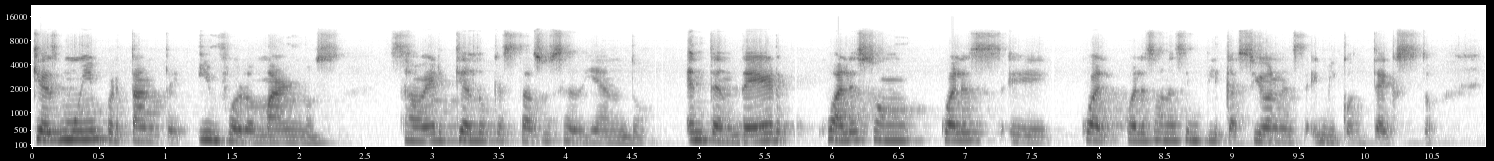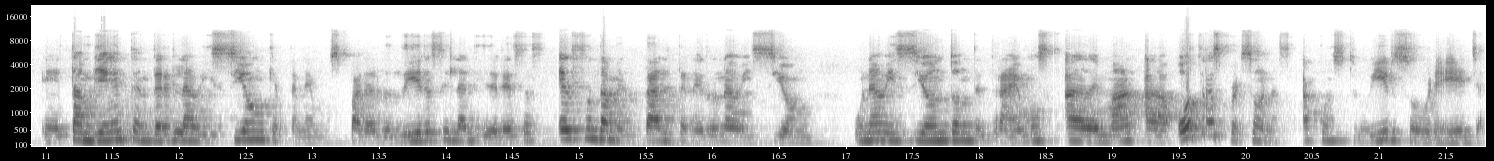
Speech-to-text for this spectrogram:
que es muy importante informarnos, saber qué es lo que está sucediendo, entender cuáles son, cuáles, eh, cuáles son las implicaciones en mi contexto. Eh, también entender la visión que tenemos. Para los líderes y las lideresas es fundamental tener una visión, una visión donde traemos además a otras personas a construir sobre ella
